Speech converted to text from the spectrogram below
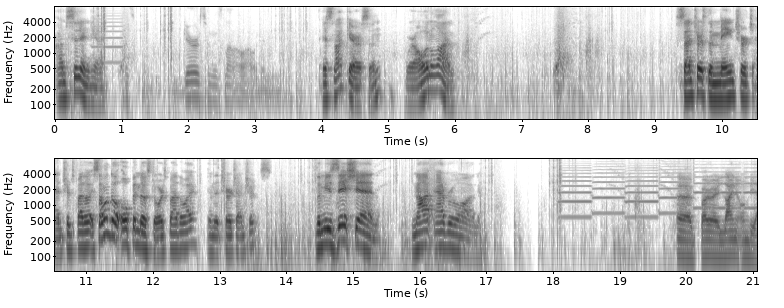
I'm sitting here. Garrison is not allowed anymore. It's not Garrison. We're all in a line. Center is the main church entrance, by the way. Someone go open those doors, by the way, in the church entrance. The musician! Not everyone. Uh, by the way, line on the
